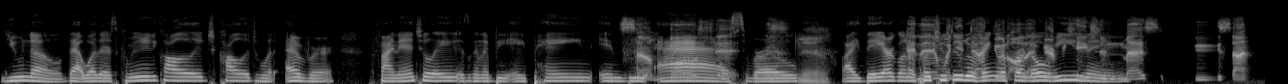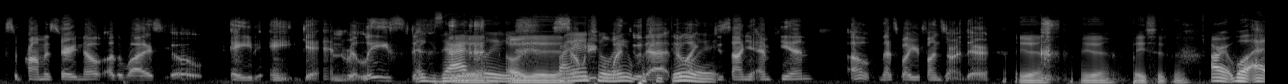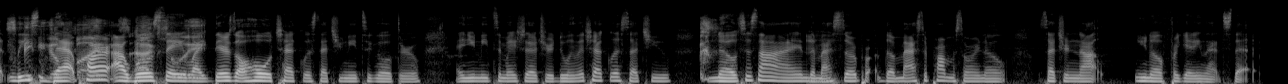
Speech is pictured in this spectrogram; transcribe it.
you know that whether it's community college, college, whatever, financial aid is gonna be a pain in the Some ass, bullshit. bro. yeah. Like they are gonna And put you through the ringer for no verification reason. Mess, you sign a promissory note. Otherwise, yo, aid ain't getting released. Exactly. Yeah. Oh yeah. Yeah. So many Financial people went aid through will put you that. They're through like, it. did you sign your MPN? Oh, that's why your funds aren't there. yeah. Yeah. Basically. All right. Well, at least Speaking of that part, I funds, will say, like, there's a whole checklist that you need to go through, and you need to make sure that you're doing the checklist that you know to sign the Mhm. master the master promissory note, so that you're not, you know, forgetting that step.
